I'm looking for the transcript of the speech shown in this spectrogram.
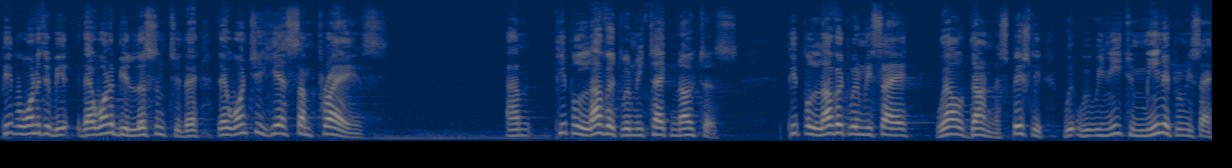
People want to be, they want to be listened to. They, they want to hear some praise. Um, people love it when we take notice. People love it when we say, well done. Especially, we, we need to mean it when we say,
